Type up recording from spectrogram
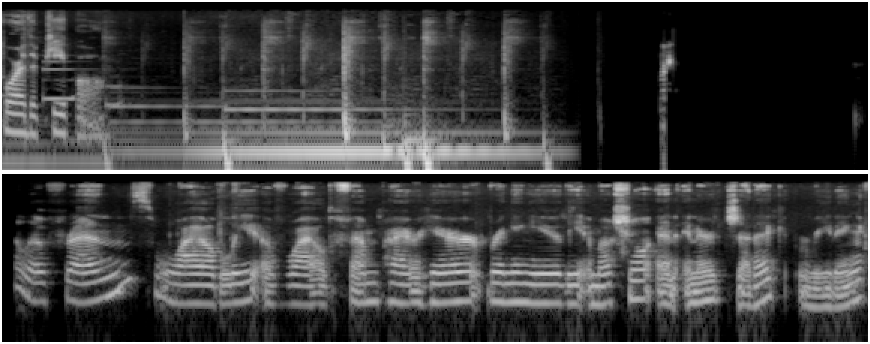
for the people. Hello, friends. Wildly of Wild Fempire here, bringing you the emotional and energetic reading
